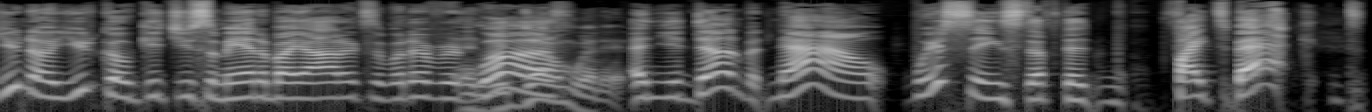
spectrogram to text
you know, you'd go get you some antibiotics or whatever it And you're was, done with it. and you're done. But now we're seeing stuff that fights back. Well,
